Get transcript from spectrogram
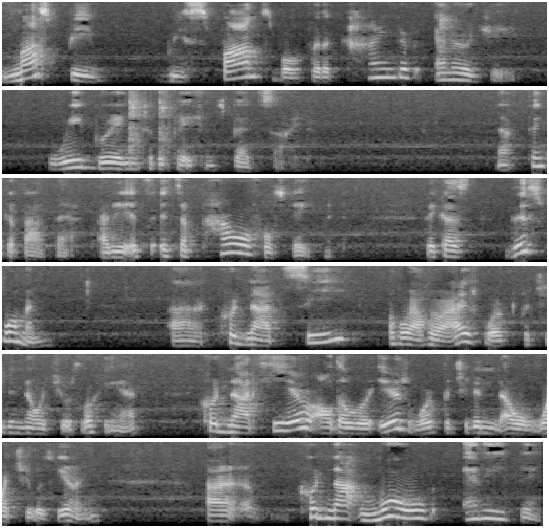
must be responsible for the kind of energy we bring to the patient's bedside. Now think about that. I mean, it's it's a powerful statement because this woman uh, could not see. Well, her eyes worked, but she didn't know what she was looking at. Could not hear, although her ears worked, but she didn't know what she was hearing. Uh, could not move anything.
